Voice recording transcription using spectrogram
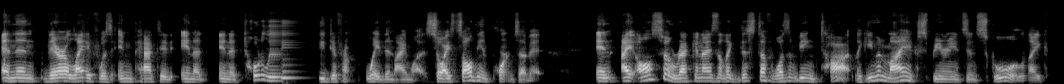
And then their life was impacted in a in a totally different way than mine was. So I saw the importance of it. And I also recognized that like this stuff wasn't being taught. Like even my experience in school, like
